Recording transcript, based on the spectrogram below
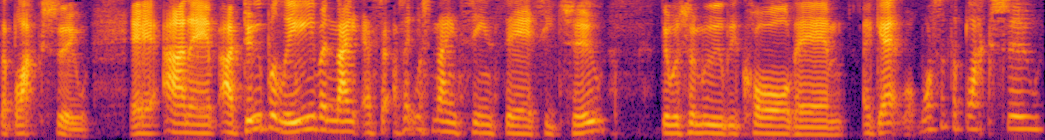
The Black Zoo. Uh, and um, I do believe in, I think it was 1932, there was a movie called, um, again, what was it, The Black Zoo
